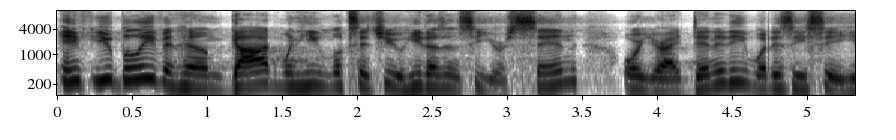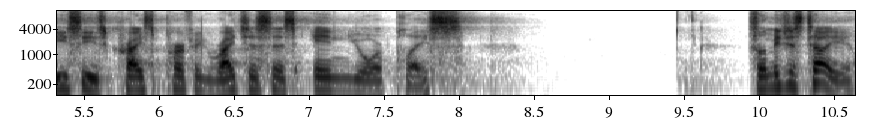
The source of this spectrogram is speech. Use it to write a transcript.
if you believe in him, God, when he looks at you, he doesn't see your sin or your identity. What does he see? He sees Christ's perfect righteousness in your place. So, let me just tell you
